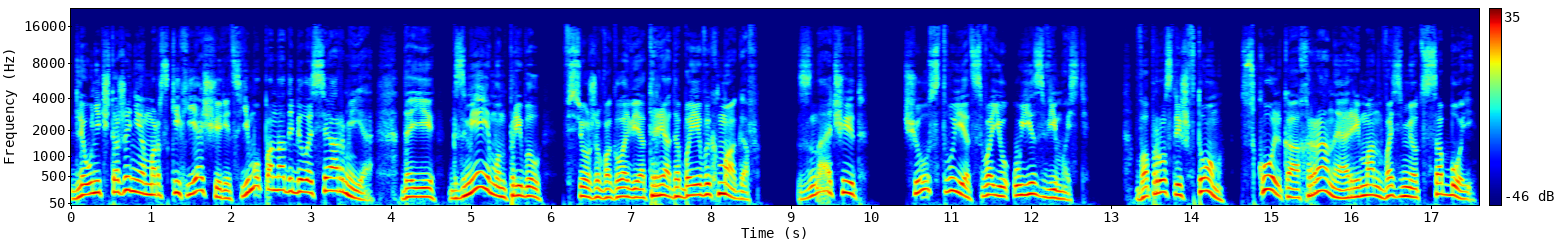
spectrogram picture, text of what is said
Для уничтожения морских ящериц ему понадобилась армия, да и к змеям он прибыл все же во главе отряда боевых магов. Значит, чувствует свою уязвимость. Вопрос лишь в том, сколько охраны Ариман возьмет с собой.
